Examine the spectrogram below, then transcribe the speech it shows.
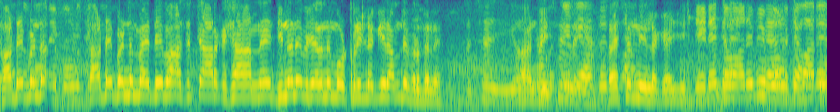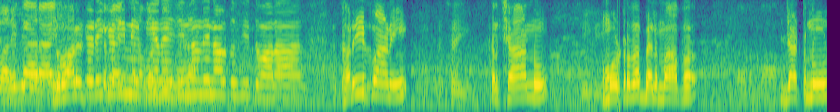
ਸਾਡੇ ਪਿੰਡ ਸਾਡੇ ਪਿੰਡ ਮੈਦੇਵਾਸ ਚਾਰ ਕਿਸਾਨ ਨੇ ਜਿਨ੍ਹਾਂ ਦੇ ਵਿਚਾਰਿਆਂ ਦੇ ਮੋਟਰ ਹੀ ਲੱਗੀ ਰਮਦੇ ਫਿਰਦੇ ਨੇ। ਅੱਛਾ ਜੀ ਉਹ ਹਾਂਜੀ। ਪੈਨਸ਼ਨ ਲੱਗਿਆ। ਕਨੈਕਸ਼ਨ ਨਹੀਂ ਲੱਗਾ ਜੀ। ਜਿਹੜੇ ਦੁਆਰੇ ਵੀ ਬੋਲ ਕੇ ਦੁਆਰੇ ਵੀ ਦੁਬਾਰੇ ਕਿਹੜੀ ਕਿਹੜੀ ਨੀਤੀਆਂ ਨੇ ਜਿਨ੍ਹਾਂ ਦੇ ਨਾਲ ਤੁਸੀਂ ਦੁਬਾਰਾ ਫਰੀ ਪਾਣੀ ਅੱਛਾ ਜੀ। ਕਿਸਾਨ ਨੂੰ ਮੋਟਰ ਦਾ ਬਿੱਲ ਮਾਫ ਜੱਟ ਨੂੰ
